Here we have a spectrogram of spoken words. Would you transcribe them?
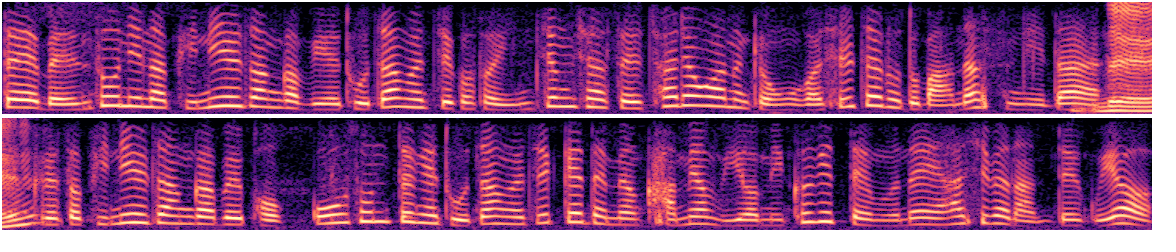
때 맨손이나 비닐 장갑 위에 도장을 찍어서 인증샷을 촬영하는 경우가 실제로도 많았습니다. 네. 그래서 비닐 장갑을 벗고 손등에 도장을 찍게 되면 감염 위험이 크기 때문에 하시면 안 되고요.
